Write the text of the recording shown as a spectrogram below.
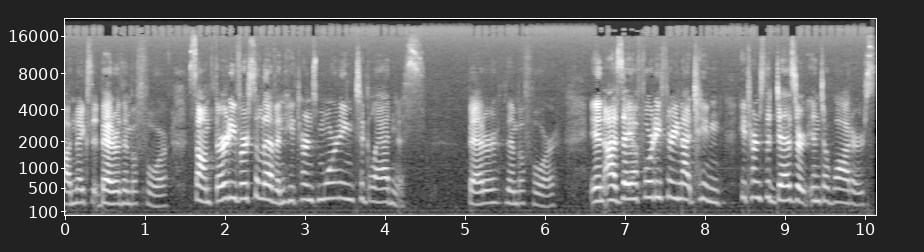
God makes it better than before. Psalm 30, verse 11, he turns mourning to gladness, better than before. In Isaiah 43, 19, he turns the desert into waters,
